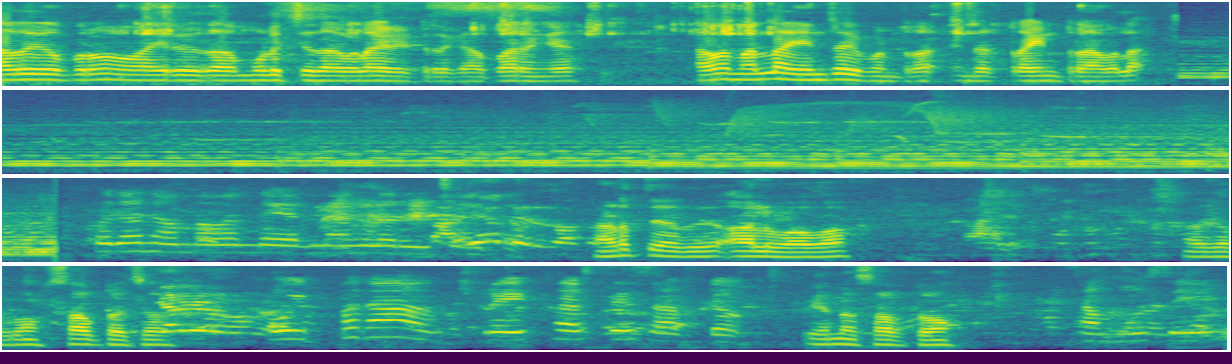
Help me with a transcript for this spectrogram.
அதுக்கப்புறம் ஐருதா முழிச்சுதா விளையாடிட்டு இருக்கா பாருங்க. அவள் நல்லா என்ஜாய் பண்ணுறா இந்த ட்ரெயின் ட்ராவலை நம்ம வந்து எர்ணாகுளம் ரீச் ஆயிட்டோம் அடுத்து அது ஆலுவாவா அதுக்கப்புறம் சாப்பிட்டாச்சா ஓ இப்போதான் பிரேக்ஃபாஸ்டே சாப்பிட்டோம் என்ன சாப்பிட்டோம் சமோசையும்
